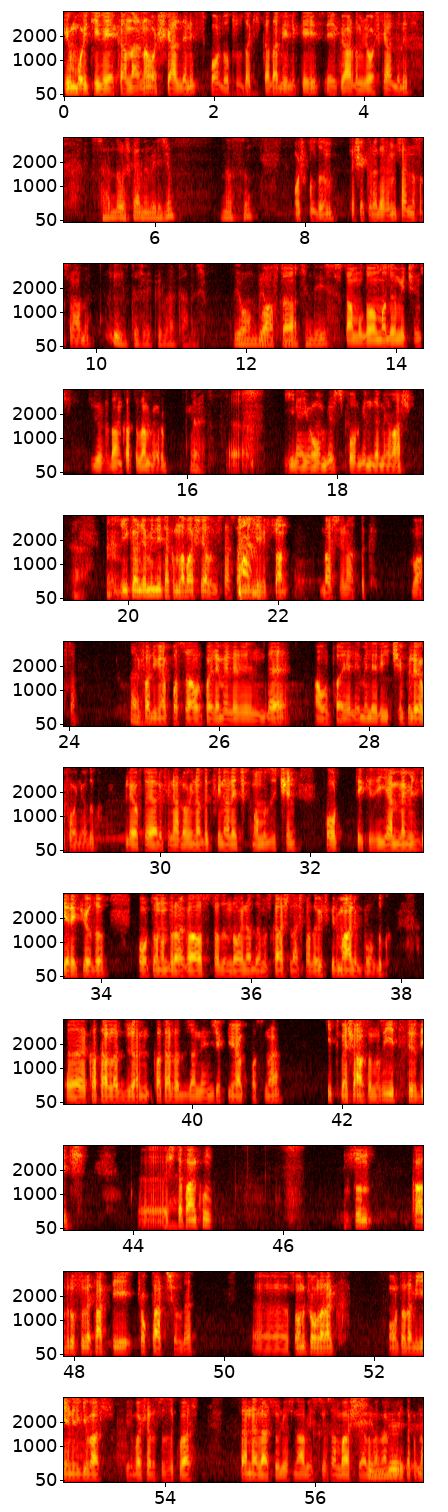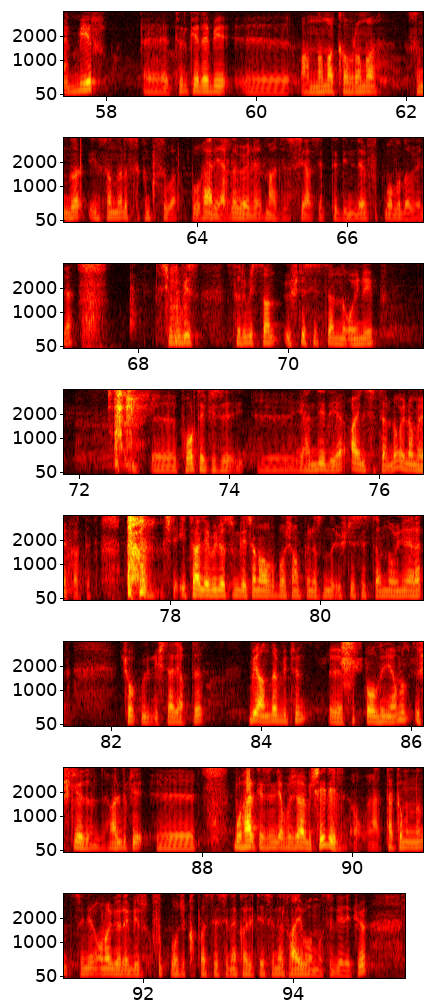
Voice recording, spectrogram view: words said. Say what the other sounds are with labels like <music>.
Gün boyu TV ekranlarına hoş geldiniz. Spor'da 30 dakikada birlikteyiz. Eyüp Yardımcı hoş geldiniz. Sen de hoş geldin Velicim. Nasılsın? Hoş buldum. Teşekkür ederim. Sen nasılsın abi? İyiyim teşekkürler kardeşim. Yoğun bir Bu haftanın hafta içindeyiz. İstanbul'da olmadığım için stüdyodan katılamıyorum. Evet. Yine yoğun bir spor gündemi var. Evet. İlk önce milli takımla başlayalım istersen. Milli <coughs> hüsran başlığını attık bu hafta. Evet. FIFA Dünya Kupası Avrupa elemelerinde Avrupa elemeleri için playoff oynuyorduk. Playoff'ta yarı final oynadık. Finale çıkmamız için Portekiz'i yenmemiz gerekiyordu. Porto'nun Dragao stadında oynadığımız karşılaşmada 3-1 mağlup olduk. Ee, Katar'la düzen, Katar'da düzenlenecek Dünya Kupası'na gitme şansımızı yitirdik. Ee, Stefan Kuntz'un kadrosu ve taktiği çok tartışıldı. Ee, sonuç olarak ortada bir yenilgi var, bir başarısızlık var. Sen neler söylüyorsun abi? İstiyorsan başlayalım hemen milli Şimdi takımdan. e, bir e, Türkiye'de bir e, anlama kavramasında insanların sıkıntısı var. Bu her yerde böyle. Maalesef siyasette, dinde, futbolda da böyle. Şimdi Hı hı. biz Sırbistan üçlü sistemle oynayıp e, Portekiz'i e, yendi diye aynı sistemle oynamaya kalktık. <clears throat> işte İtalya biliyorsun geçen Avrupa Şampiyonası'nda üçlü sistemle oynayarak çok büyük işler yaptı. Bir anda bütün e, futbol dünyamız üçlüye döndü. Halbuki e, bu herkesin yapacağı bir şey değil. Yani takımının senin ona göre bir futbolcu kapasitesine, kalitesine sahip olması gerekiyor.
